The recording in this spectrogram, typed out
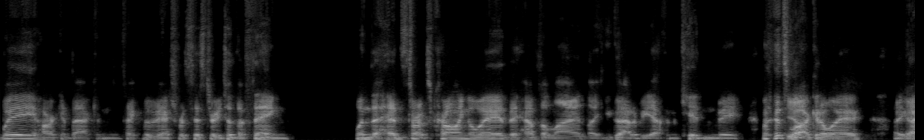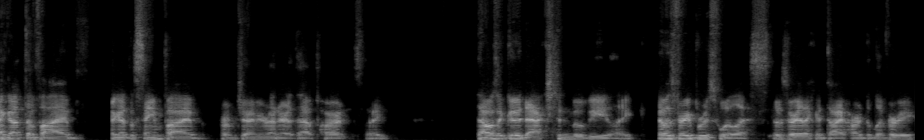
way harken back in fact movie experts history to the thing when the head starts crawling away they have the line like you gotta be effing kidding me when it's Yeah. walking away like Yeah. i got the vibe i got the same vibe from jeremy renner at that part it's like that was a good action movie like that was very bruce willis it was very like a die hard delivery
